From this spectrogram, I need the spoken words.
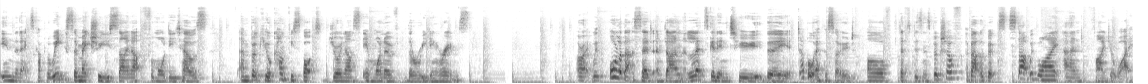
in the next couple of weeks, so make sure you sign up for more details and book your comfy spot to join us in one of the reading rooms. All right, with all of that said and done, let's get into the double episode of Steph's Business Bookshelf about the books Start With Why and Find Your Why.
